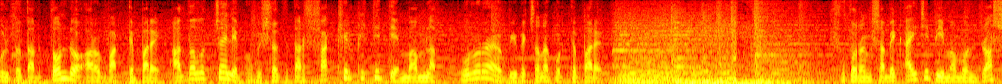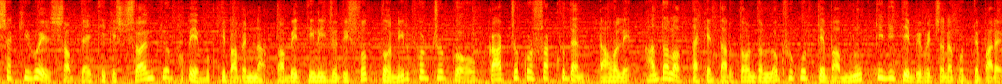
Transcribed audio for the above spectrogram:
উল্টো তার দণ্ড আরও বাড়তে পারে। আদালত চাইলে ভবিষ্যতে তার সাক্ষ্যের ভিত্তিতে মামলা পুনরায় বিবেচনা করতে পারে। সুতরাং সাবেক আইজিপি মামুন রাজসাক্ষী হয়ে সব দায় থেকে স্বয়ংক্রিয়ভাবে মুক্তি পাবেন না। তবে তিনি যদি সত্য, নির্ভরযোগ্য ও কার্যকর সাক্ষ্য দেন, তাহলে আদালত তাকে তার দণ্ড লক্ষ্য করতে বা মুক্তি দিতে বিবেচনা করতে পারে।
